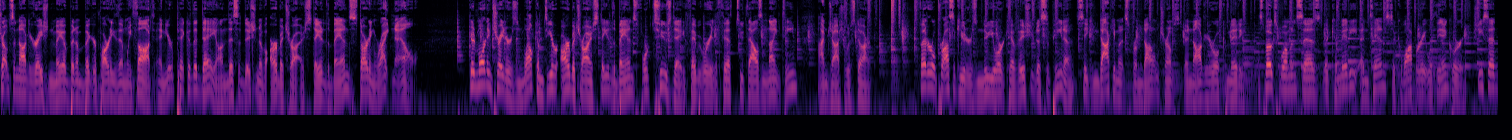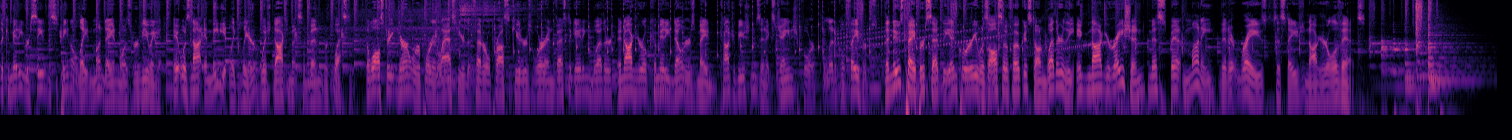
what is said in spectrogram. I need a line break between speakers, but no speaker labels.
Trump's inauguration may have been a bigger party than we thought, and your pick of the day on this edition of Arbitrage State of the Bands starting right now. Good morning, traders, and welcome to your Arbitrage State of the Bands for Tuesday, February the 5th, 2019. I'm Joshua Stark. Federal prosecutors in New York have issued a subpoena seeking documents from Donald Trump's inaugural committee. A spokeswoman says the committee intends to cooperate with the inquiry. She said the committee received the subpoena late Monday and was reviewing it. It was not immediately clear which documents have been requested. The Wall Street Journal reported last year that federal prosecutors were investigating whether inaugural committee donors made contributions in exchange for political favors. The newspaper said the inquiry was also focused on whether the inauguration misspent money that it raised to stage inaugural events.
